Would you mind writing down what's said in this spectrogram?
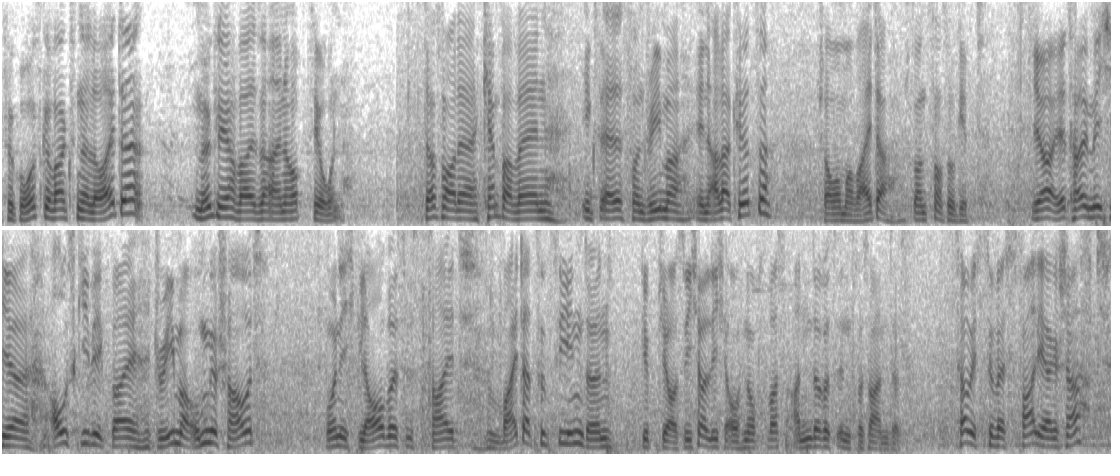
Für großgewachsene Leute möglicherweise eine Option. Das war der Campervan XL von Dreamer in aller Kürze. Schauen wir mal weiter, was es sonst noch so gibt. Ja, jetzt habe ich mich hier ausgiebig bei Dreamer umgeschaut und ich glaube, es ist Zeit weiterzuziehen, denn gibt ja sicherlich auch noch was anderes Interessantes. Jetzt habe ich es zu Westfalia geschafft.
